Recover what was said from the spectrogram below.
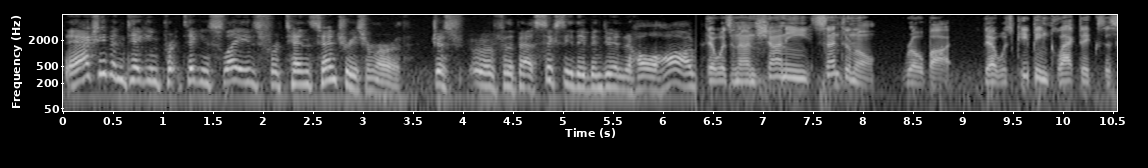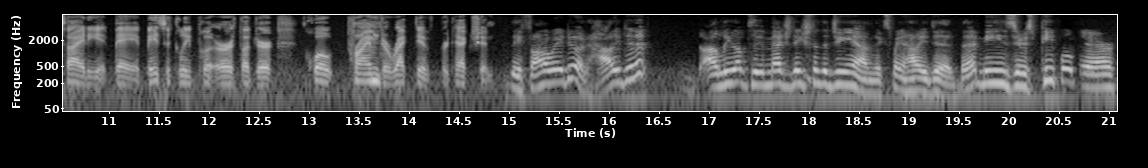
They actually been taking taking slaves for ten centuries from Earth. Just uh, for the past sixty, they've been doing it whole hog. There was an Anshani Sentinel robot that was keeping galactic society at bay. It basically put Earth under, quote, prime directive protection. They found a way to do it. How they did it, I'll leave up to the imagination of the GM to explain how he did it. But that means there's people there.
